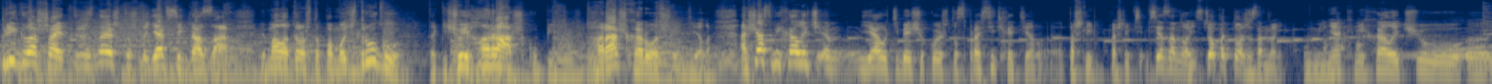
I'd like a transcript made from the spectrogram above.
приглашай. Ты же знаешь, что, что я всегда за. И мало того, что помочь другу, так еще и гараж купить. Гараж хорошее дело. А сейчас, Михалыч, эм, я у тебя еще кое-что спросить хотел. Э, пошли, пошли, все, все за мной. Степа тоже за мной. У меня к Михалычу э,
